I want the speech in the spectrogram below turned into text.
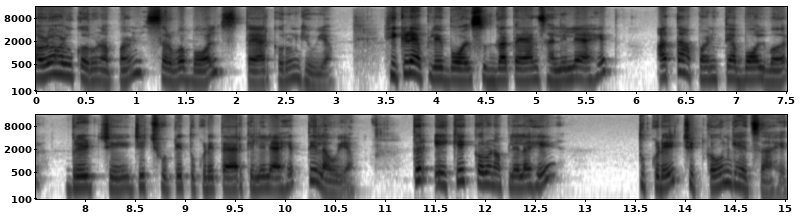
हळूहळू करून आपण सर्व बॉल्स तयार करून घेऊया. इकडे आपले बॉलसुद्धा तयार झालेले आहेत. आता आपण त्या बॉलवर ब्रेडचे जे छोटे तुकडे तयार केलेले आहेत ते लावूया. तर एक एक करून आपल्याला हे तुकडे चिटकवून घ्यायचं आहेत.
